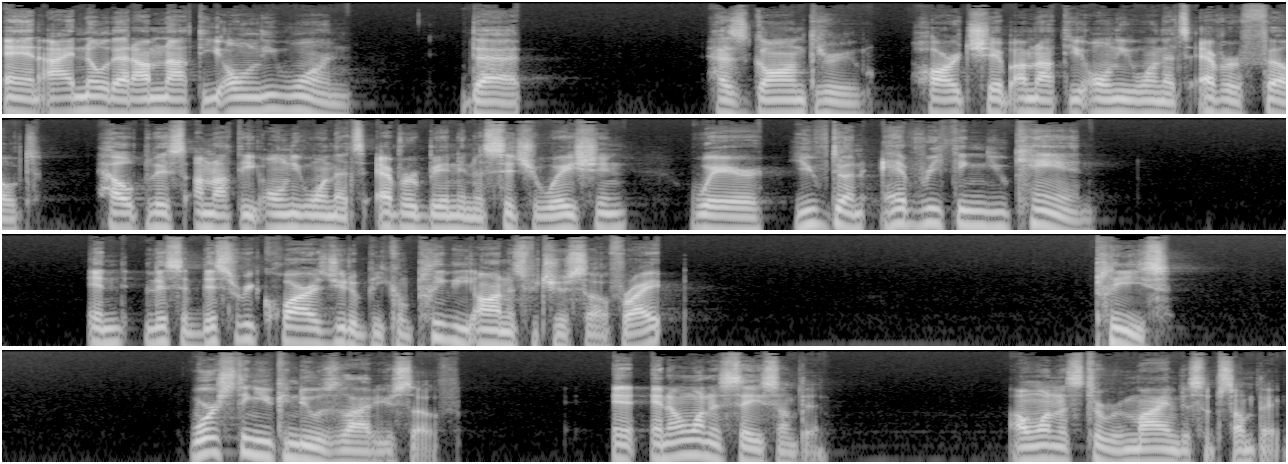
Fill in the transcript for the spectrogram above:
And I know that I'm not the only one that has gone through hardship. I'm not the only one that's ever felt helpless. I'm not the only one that's ever been in a situation where you've done everything you can. And listen, this requires you to be completely honest with yourself, right? Please. Worst thing you can do is lie to yourself. And, and I want to say something. I want us to remind us of something.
